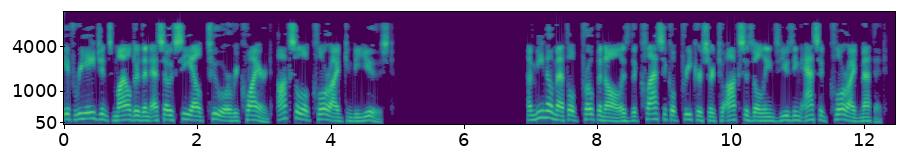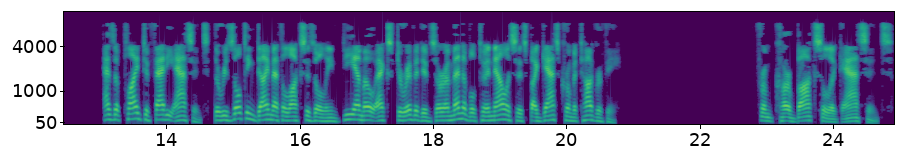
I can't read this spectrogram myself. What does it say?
If reagents milder than SOCl2 are required, oxalyl chloride can be used. Aminomethyl propanol is the classical precursor to oxazolines using acid chloride method. As applied to fatty acids, the resulting dimethyloxazoline DMOX derivatives are amenable to analysis by gas chromatography. From carboxylic acids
